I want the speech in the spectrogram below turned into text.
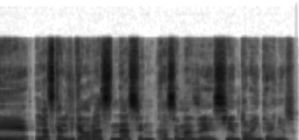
Eh, las calificadoras nacen hace más de 120 años,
